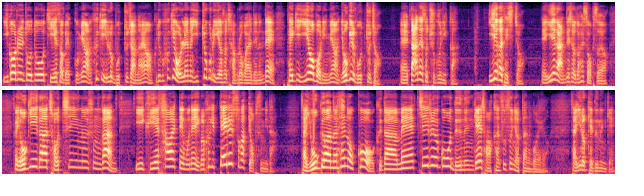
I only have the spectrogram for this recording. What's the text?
이거를 둬도 뒤에서 메꾸면 흙이 일로 못 두잖아요. 그리고 흙이 원래는 이쪽으로 이어서 잡으러 가야 되는데 백이 이어버리면 여기를 못 두죠. 예, 딴에서 죽으니까. 이해가 되시죠? 예, 이해가 안 되셔도 할 수 없어요. 그러니까 여기가 젖히는 순간 이 귀의 사활 때문에 이걸 흙이 때릴 수밖에 없습니다. 자, 요 교환을 해놓고 그 다음에 찌르고 느는 게 정확한 수순이었다는 거예요. 자, 이렇게 느는 게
